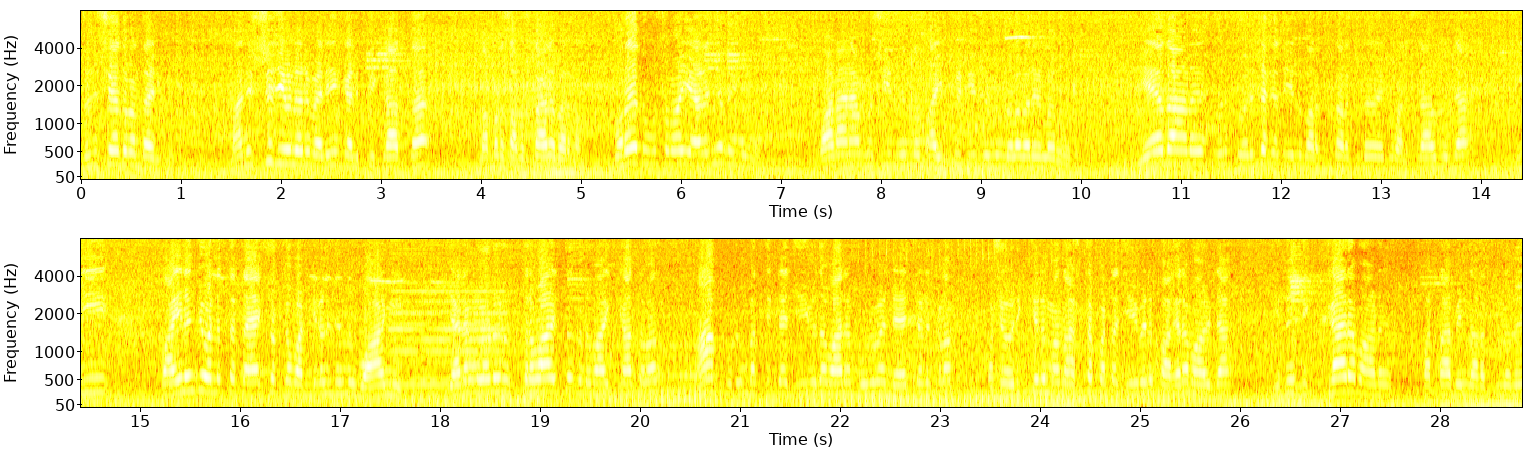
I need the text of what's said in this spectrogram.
പ്രതിഷേധം എന്തായിരിക്കും? മനുഷ്യജീവനൊരു വിലയും കൽപ്പിക്കാത്ത നമ്മുടെ സംസ്ഥാന ഭരണം. കുറേ ദിവസമായി ഇഴഞ്ഞു നീങ്ങുന്നു വാടാനാകൃഷിയിൽ നിന്നും ഐ പി ടിയിൽ നിന്നും നിലവരെയുള്ള റോഡ്. ഏതാണ് ഒരു ത്വരിതഗതിയിൽ വർക്ക് നടക്കുന്നത് എനിക്ക് മനസ്സിലാവുന്നില്ല. ഈ പതിനഞ്ച് കൊല്ലത്തെ ടാക്സൊക്കെ വണ്ടികളിൽ നിന്ന് വാങ്ങി ജനങ്ങളോട് ഒരു ഉത്തരവാദിത്വം നിർവഹിക്കാത്തവർ ആ കുടുംബത്തിന്റെ ജീവിതഭാരം മുഴുവൻ ഏറ്റെടുക്കണം. പക്ഷെ ഒരിക്കലും ആ നഷ്ടപ്പെട്ട ജീവന് പകരമാവില്ല. ഇത് വിക്കാരമാണ് പട്ടാമ്പിൽ നടക്കുന്നത്.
